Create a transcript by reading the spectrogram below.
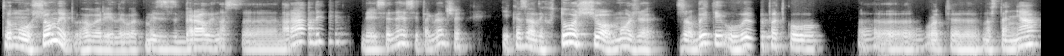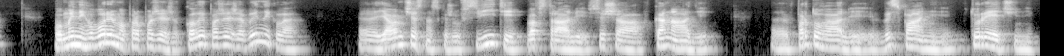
Тому що ми говорили? От ми збирали нас наради, ДСНС і так далі, і казали, хто що може зробити у випадку е, от, е, настання. Бо ми не говоримо про пожежу. Коли пожежа виникла, е, я вам чесно скажу, в світі, в Австралії, в США, в Канаді, е, в Португалії, в Іспанії, в Туреччині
